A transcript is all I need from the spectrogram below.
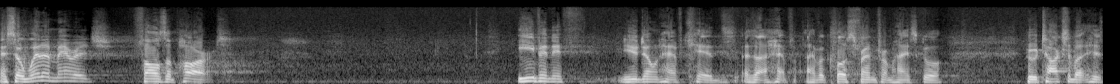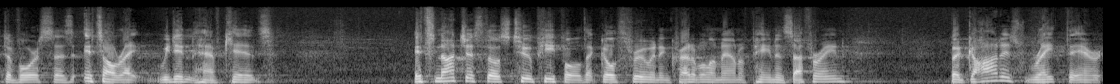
And so when a marriage falls apart, even if you don't have kids, as I have, I have a close friend from high school who talks about his divorce, says, It's all right, we didn't have kids. It's not just those two people that go through an incredible amount of pain and suffering, but God is right there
